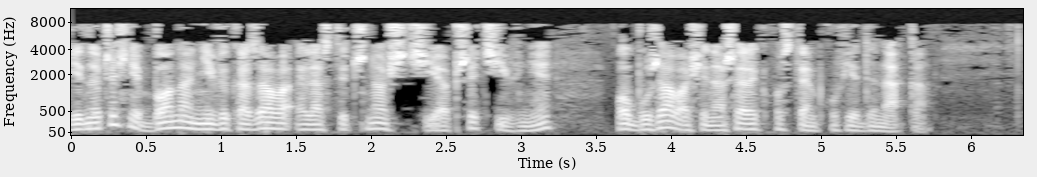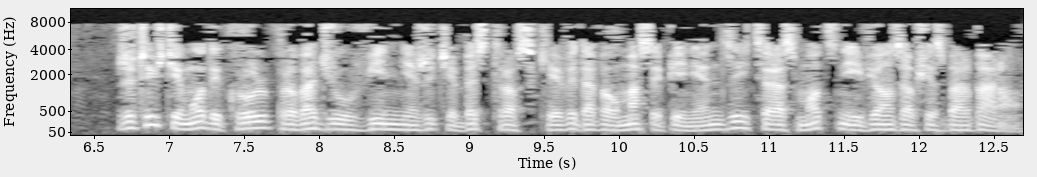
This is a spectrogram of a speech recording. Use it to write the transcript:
Jednocześnie Bona nie wykazała elastyczności, a przeciwnie, oburzała się na szereg postępków jedynaka. Rzeczywiście młody król prowadził w Wilnie życie beztroskie, wydawał masę pieniędzy i coraz mocniej wiązał się z Barbarą.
